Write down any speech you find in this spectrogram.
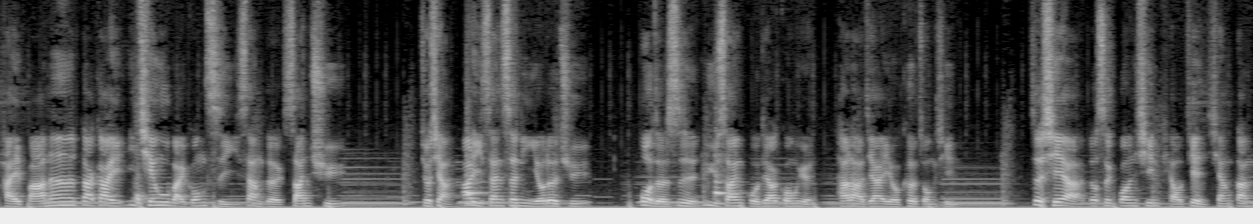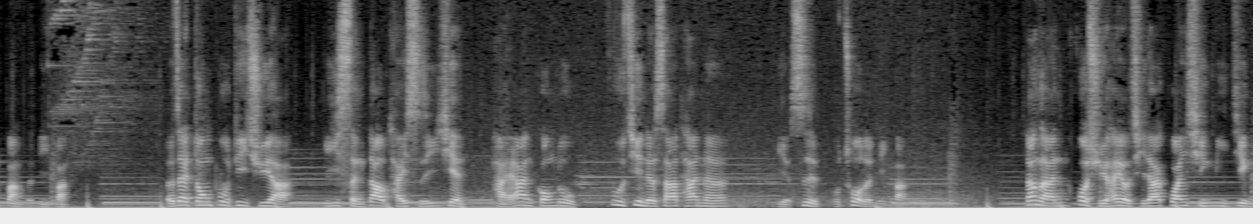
海拔呢大概一千五百公尺以上的山区，就像阿里山森林游乐区，或者是玉山国家公园、塔塔加游客中心，这些啊都是观星条件相当棒的地方。而在东部地区啊，以省道台十一线海岸公路附近的沙滩呢，也是不错的地方。当然，或许还有其他关心秘境，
